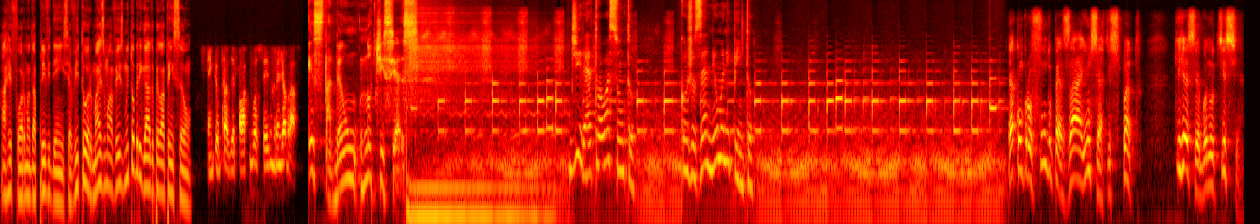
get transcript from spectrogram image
à reforma da Previdência. Vitor, mais uma vez, muito obrigado pela atenção. Sempre um prazer falar com vocês. Um grande abraço. Estadão Notícias. Direto ao assunto. Com José Neumann e Pinto. É com profundo pesar e um certo espanto que recebo a notícia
